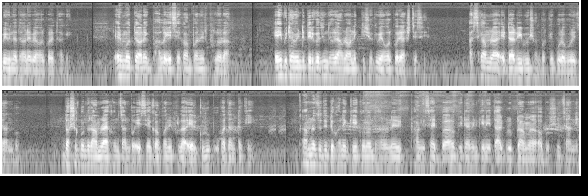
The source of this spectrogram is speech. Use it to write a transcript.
বিভিন্ন ধরনের ব্যবহার করে থাকি। এর মধ্যে অনেক ভালো এসে কোম্পানির ফ্লোরা। এই ভিটামিনটি দীর্ঘদিন ধরে আমরা অনেক কৃষকই ব্যবহার করে আসতেছি। আজকে আমরা এটার রিভিউ সম্পর্কে পুরোপুরি জানব। দর্শক বন্ধুরা, আমরা এখন জানব এসিআই কোম্পানির ফ্লোরা এর গ্রুপ উপাদানটা কি? আমরা যদি দোকানে গিয়ে কোনো ধরনের ফাঙ্গিসাইড বা ভিটামিন কিনি, তার গ্রুপটা আমরা অবশ্যই জানি।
